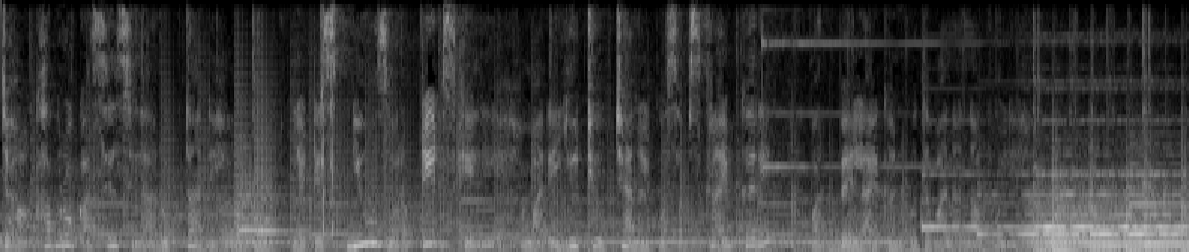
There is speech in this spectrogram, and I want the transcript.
जहाँ खबरों का सिलसिला रुकता नहीं। लेटेस्ट न्यूज़ और अपडेट्स के लिए हमारे यूट्यूब चैनल को सब्सक्राइब करें और बेल आइकन को दबाना ना भूलें।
